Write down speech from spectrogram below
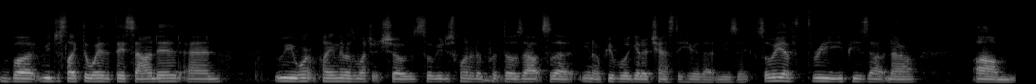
but we just liked the way that they sounded, and we weren't playing them as much at shows, so we just wanted to put those out so that you know people would get a chance to hear that music. So we have three EPs out now. Um,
